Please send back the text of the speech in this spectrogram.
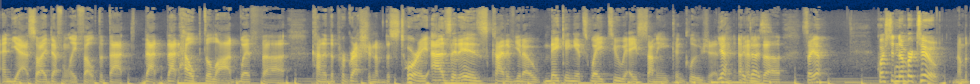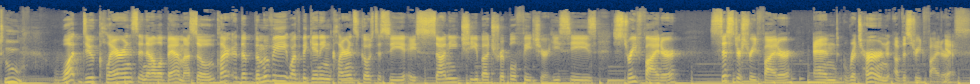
and yeah, so I definitely felt that that that that helped a lot with. Uh, kind of the progression of the story as it is kind of you know making its way to a sunny conclusion Yeah, it and, does. Uh, so yeah, question number two number two. what do clarence in alabama so Clar- the, the movie at the beginning clarence goes to see a sonny chiba triple feature he sees street fighter sister street fighter and return of the street fighter Yes.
